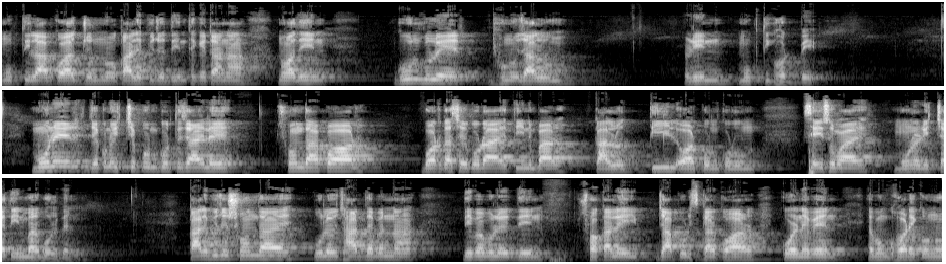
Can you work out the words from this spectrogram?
মুক্তি লাভ করার জন্য কালী পুজোর দিন থেকে টানা নদিন গুলগুলের ধুনো জ্বালুন ঋণ মুক্তি ঘটবে। মনের যে কোনো ইচ্ছে পূরণ করতে চাইলে সন্ধ্যার পর বটগাছের গোড়ায় তিনবার কালো তিল অর্পণ করুন। সেই সময় মনের ইচ্ছা তিনবার বলবেন। কালী পুজোর সন্ধ্যায় বলেও ঝাড় দেবেন না। দীপাবলির দিন সকালেই যা পরিষ্কার করার করে নেবেন এবং ঘরে কোনো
